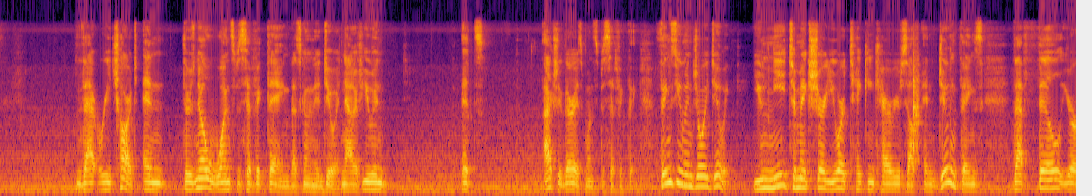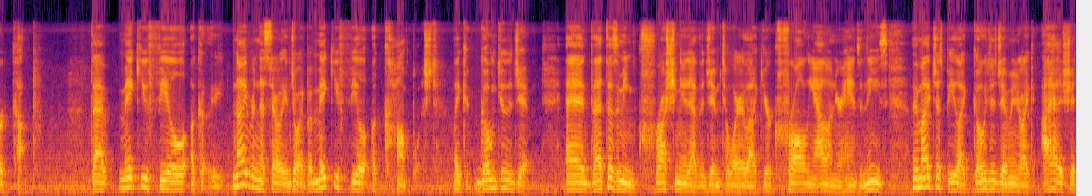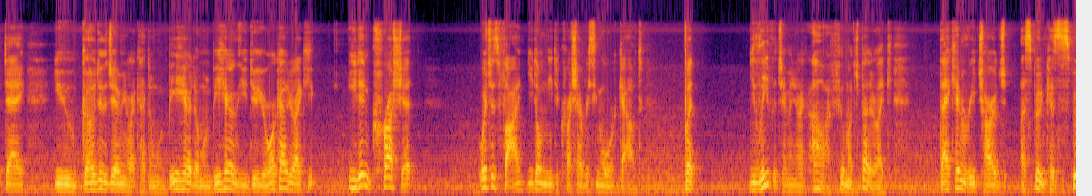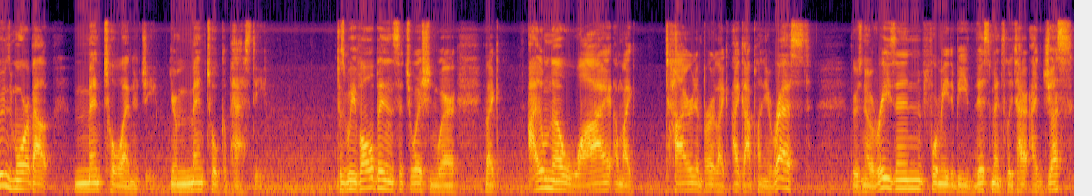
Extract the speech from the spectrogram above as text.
that recharge. And there's no one specific thing that's going to do it. Now, if you in it's actually there is one specific thing. Things you enjoy doing. You need to make sure you are taking care of yourself and doing things that fill your cup that make you feel not even necessarily enjoy, but make you feel accomplished. Like going to the gym. And that doesn't mean crushing it at the gym to where like you're crawling out on your hands and knees. It might just be like going to the gym and you're like, I had a shit day. You go to the gym, and you're like, I don't want to be here, I don't want to be here. And you do your workout, you're like, you, you didn't crush it, which is fine. You don't need to crush every single workout. But you leave the gym and you're like, oh, I feel much better. Like that can recharge a spoon because the spoon's more about mental energy, your mental capacity. Because we've all been in a situation where, like, I don't know why I'm like tired and burnt. Like, I got plenty of rest. There's no reason for me to be this mentally tired. I just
